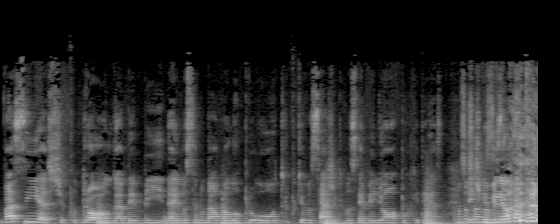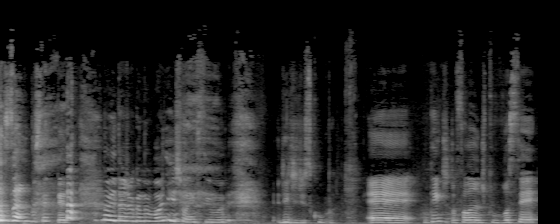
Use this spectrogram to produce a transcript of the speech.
vazias, tipo droga, bebida, aí você não dá o valor pro outro porque você acha que você é melhor, porque tem as. Nossa, Gente, meu vizinha vizinho tá transando, certeza. Não, e tá jogando boliche lá em cima. Gente, desculpa. É, entende o que eu tô falando? Tipo, você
